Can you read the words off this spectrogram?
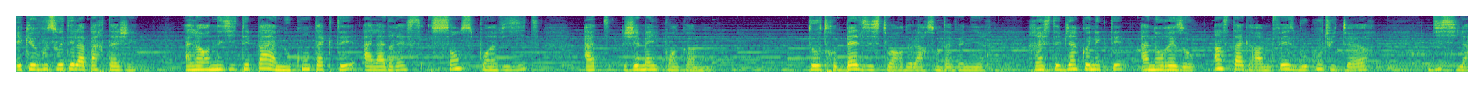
et que vous souhaitez la partager. Alors n'hésitez pas à nous contacter à l'adresse sens.visite at gmail.com. D'autres belles histoires de l'art sont à venir. Restez bien connectés à nos réseaux Instagram, Facebook ou Twitter. D'ici là,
